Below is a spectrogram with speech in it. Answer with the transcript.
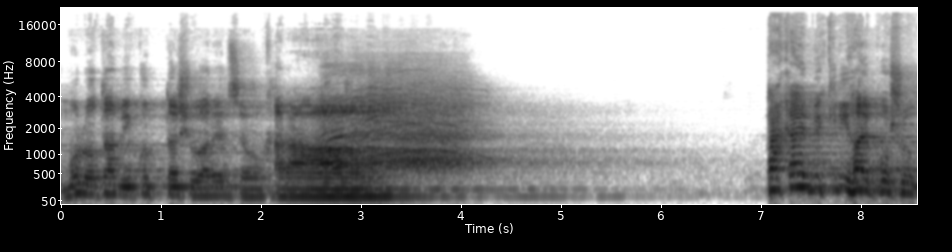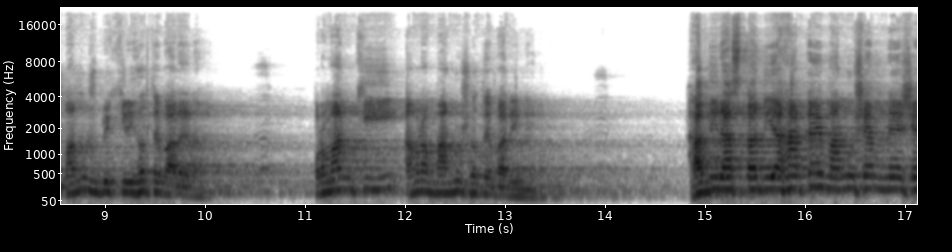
মূলত আমি কুত্তা শুয়ারের চেয়েও খারাপ। টাকায় বিক্রি হয় পশু, মানুষ বিক্রি হতে পারে না। প্রমাণ কি? আমরা মানুষ হতে পারিনি। হাদি রাস্তা দিয়ে হাঁটে, মানুষ এমনি এসে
